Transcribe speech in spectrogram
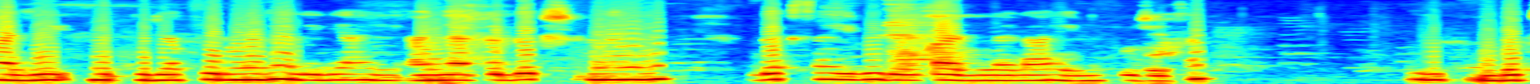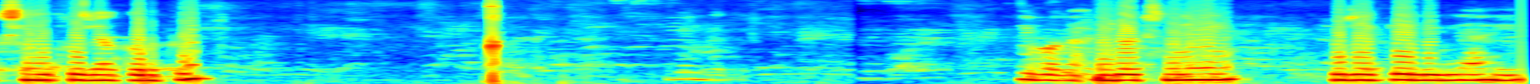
माझी ही पूजा पूर्ण झालेली आहे. आणि आता दक्ष दक्षाही व्हिडिओ काढलेला आहे मी पूजेचा. दक्ष ही पूजा करतो. हे बघा दक्षिणे ही पूजा केलेली आहे.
